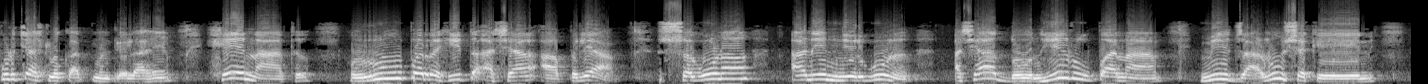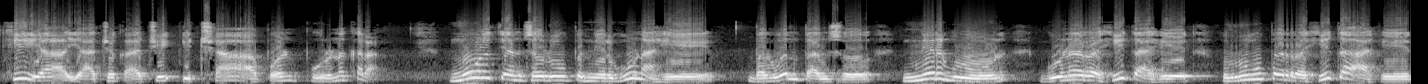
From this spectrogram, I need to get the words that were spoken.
पुढच्या श्लोकात म्हटलेलं आहे हे नाथ रूपरहित अशा आपल्या सगुण आणि निर्गुण अशा दोन्ही रूपांना मी जाणू शकेन ही या याचकाची इच्छा आपण पूर्ण करा. मूळ त्यांचं रूप निर्गुण आहे भगवंतांचं निर्गुण गुणरहित आहेत रूपरहित आहेत.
